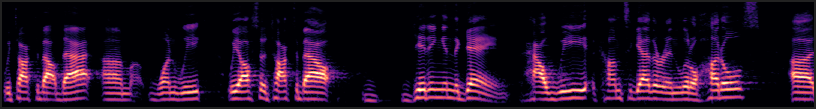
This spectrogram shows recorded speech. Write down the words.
We talked about that um, one week. We also talked about getting in the game, how we come together in little huddles uh,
